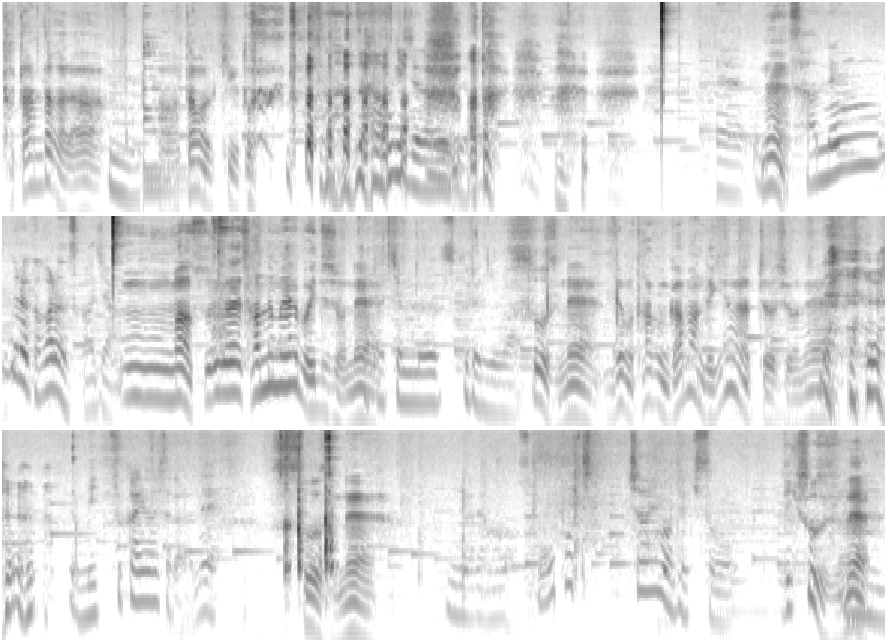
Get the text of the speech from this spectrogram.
畳んだから、うん、あ頭切ると。ね。3年ぐらいかかるんですか？じゃあ、うんまあそれぐらい3年もやればいいでしょうね。形も作るには。そうですね。でも多分我慢できなくなっちゃうでしょうね。3つ買いましたからね。そうですね。いやでも相当ちっちゃいのできそう。できそうですね、うん。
